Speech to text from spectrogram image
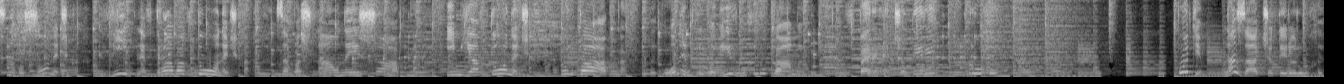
В небесного сонечка квітне в травах донечка, запашна у неї шапка, ім'я в донечки кульбабка. Виконуємо кругові рухи руками. Вперед чотири рухи. Потім назад чотири рухи.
